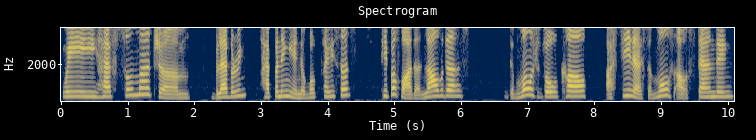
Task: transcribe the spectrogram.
We have so much um, blabbering happening in the workplaces. People who are the loudest, the most vocal, are seen as the most outstanding,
